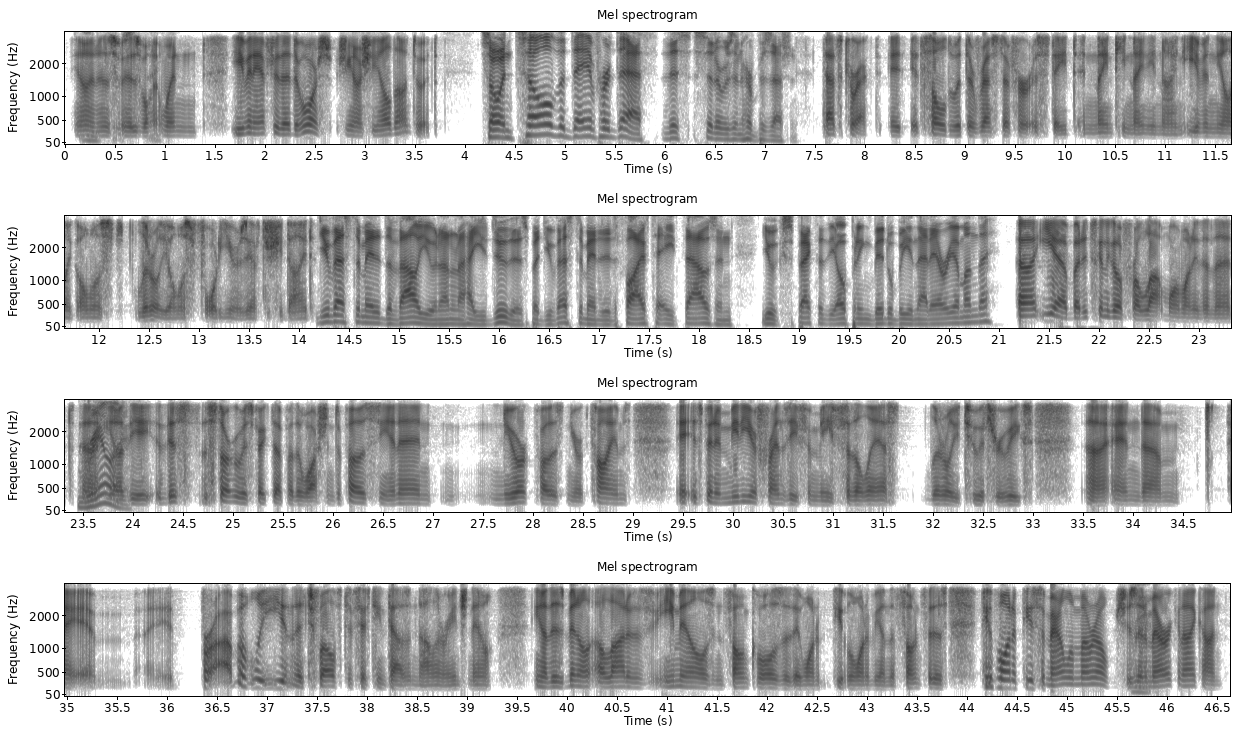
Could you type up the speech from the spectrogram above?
You know, and his, his when even after the divorce, you know, she held on to it. So until the day of her death, this siddur was in her possession. That's correct. It, it sold with the rest of her estate in 1999, even you know, like almost literally almost 40 years after she died. You've estimated the value, and I don't know how you do this, but you've estimated it at five to eight thousand. You expect that the opening bid will be in that area Monday? Uh, yeah, but it's going to go for a lot more money than that. Uh, You know, Really? the this the story was picked up by the Washington Post, CNN, New York Post, New York Times. It, it's been a media frenzy for me for the last literally two or three weeks, uh, and um, I, I, probably in the twelve to fifteen thousand dollar range now. You know, there's been a, a lot of emails and phone calls that they want people want to be on the phone for this. People want a piece of Marilyn Monroe. She's Right. an American icon.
